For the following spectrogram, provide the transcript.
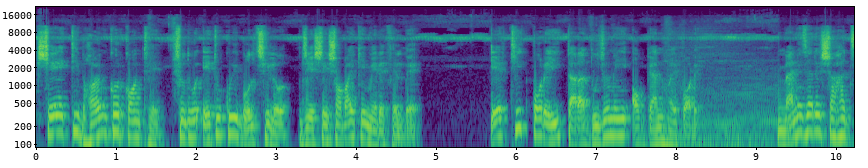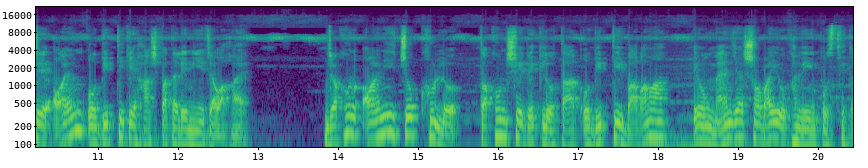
সে একটি ভয়ঙ্কর কণ্ঠে শুধু এটুকুই বলছিল যে সে সবাইকে মেরে ফেলবে। এর ঠিক পরেই তারা দুজনেই অজ্ঞান হয়ে পড়ে। ম্যানেজারের সাহায্যে অয়ন ও দীপ্তিকে হাসপাতালে নিয়ে যাওয়া হয়। যখন অয়নির চোখ খুলল, তখন সে দেখল তার ও দীপ্তির বাবা মা এবং ম্যানেজার সবাই ওখানে উপস্থিত।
